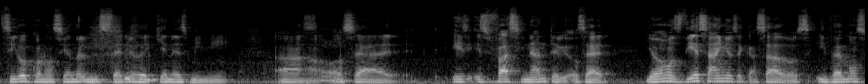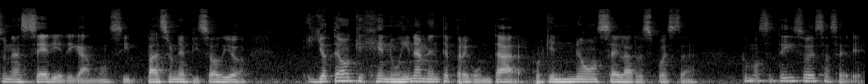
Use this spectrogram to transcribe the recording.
sigo conociendo el misterio de quién es Mimi. Ah, o sea, es, fascinante. O sea, llevamos 10 años de casados y vemos una serie, digamos, y pasa un episodio y yo tengo que genuinamente preguntar, porque no sé la respuesta. ¿Cómo se te hizo esa serie?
